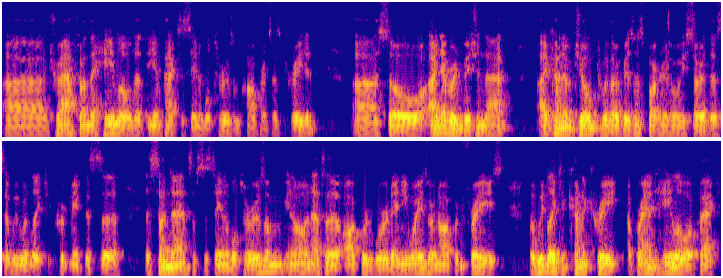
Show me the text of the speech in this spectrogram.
uh, draft on the halo that the Impact Sustainable Tourism Conference has created. Uh, so I never envisioned that. I kind of joked with our business partners when we started this that we would like to make this uh, the Sundance of sustainable tourism, you know, and that's an awkward word anyways, or an awkward phrase, but we'd like to kind of create a brand halo effect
